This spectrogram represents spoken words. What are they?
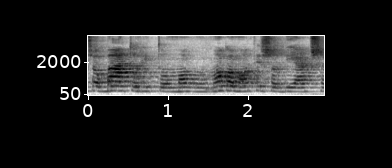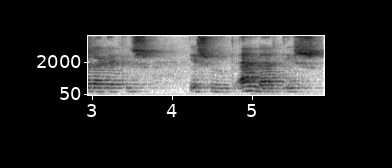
csak bátorítom magamat és a diáksereget is, és mint embert is,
